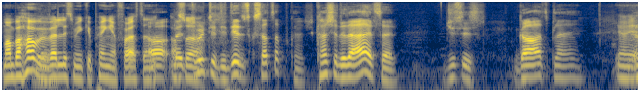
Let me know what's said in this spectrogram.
Man behöver Mm. väldigt mycket pengar för att en, Ja men alltså, tror du inte det är det du ska satsa på kanske? Kanske det där är såhär Juices God's plan. Ja, ja.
